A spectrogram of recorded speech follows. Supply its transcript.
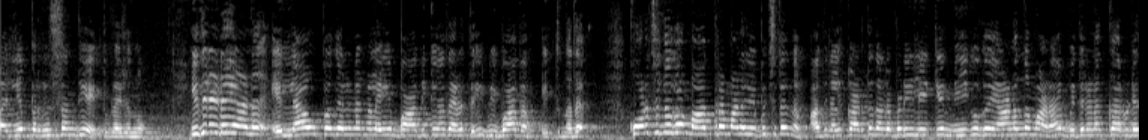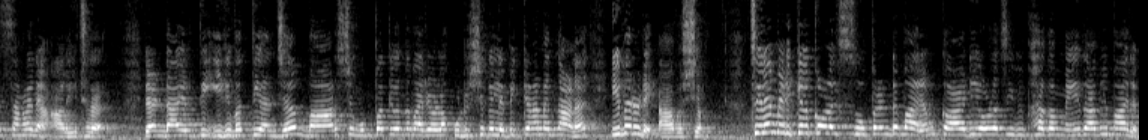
വലിയ പ്രതിസന്ധിയായി തുടരുന്നു. ഇതിനിടെയാണ് എല്ലാ ഉപകരണങ്ങളെയും ബാധിക്കുന്ന തരത്തിൽ വിവാദം എത്തുന്നത്. കുറച്ചു തുക മാത്രമാണ് ലഭിച്ചതെന്നും അതിനാൽ കടുത്ത നടപടിയിലേക്ക് നീങ്ങുകയാണെന്നുമാണ് വിതരണക്കാരുടെ സംഘടന അറിയിച്ചത്. രണ്ടായിരത്തി ഇരുപത്തി അഞ്ച് മാർച്ച് മുപ്പത്തിയൊന്ന് വരെയുള്ള കുടിശ്ശിക ലഭിക്കണമെന്നാണ് ഇവരുടെ ആവശ്യം. ചില മെഡിക്കൽ കോളേജ് സൂപ്രണ്ടുമാരും കാർഡിയോളജി വിഭാഗം മേധാവിമാരും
